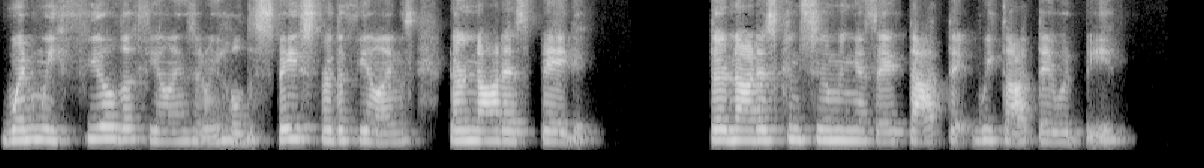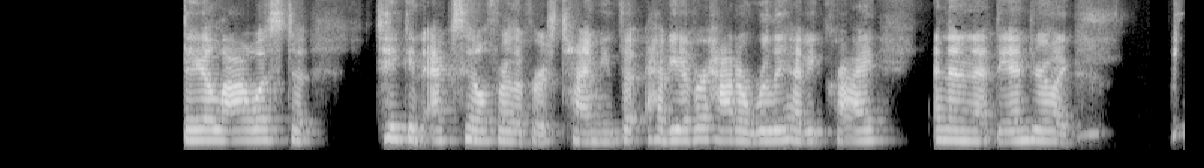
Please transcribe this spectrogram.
when we feel the feelings and we hold the space for the feelings, they're not as big. They're not as consuming as they thought that we thought they would be. They allow us to take an exhale for the first time. You've, have you ever had a really heavy cry? And then at the end, you're like,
